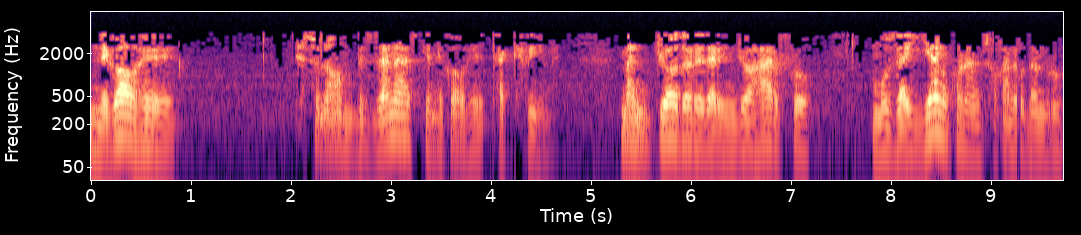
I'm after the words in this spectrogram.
نگاه اسلام به زن است که نگاه تکریمه من جا داره در اینجا حرف رو مزین کنم سخن خودم رو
